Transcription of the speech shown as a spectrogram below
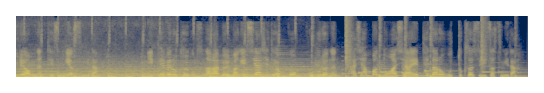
유례없는 대승리였습니다. 이 패배로 결국 수나라 멸망의 씨앗이 되었고 고구려는 다시 한 번 동아시아의 패자로 우뚝 설 수 있었습니다.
